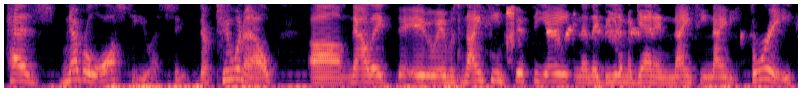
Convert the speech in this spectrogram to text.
has never lost to USC. They're 2 and 0. Um, now they it, it, was 1958, and then they beat them again in 1993.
